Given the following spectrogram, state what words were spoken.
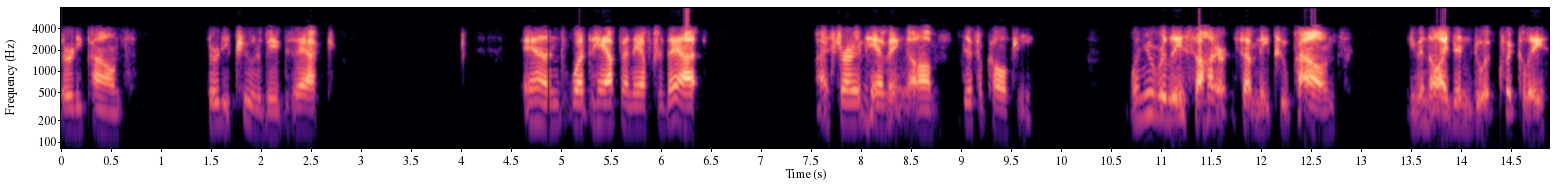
30 pounds, 32 to be exact. And what happened after that, I started having um, difficulty. When you release 172 pounds, even though I didn't do it quickly,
